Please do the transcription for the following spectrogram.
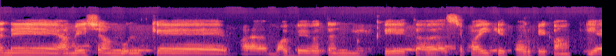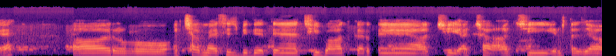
ने हमेशा मुल्क के महब वतन के सिपाही के तौर पे काम किया है। और अच्छा मैसेज भी देते हैं, अच्छी बात करते हैं, अच्छी अच्छा अच्छी इल्तजा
